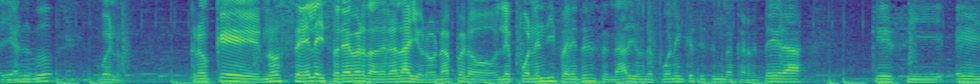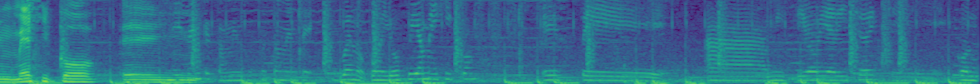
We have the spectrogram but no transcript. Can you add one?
¿La llegaste tú? yo sí. Bueno, creo que no sé la historia verdadera de La Llorona, pero le ponen diferentes escenarios. Le ponen que si es en una carretera, que si en México, en... Dicen que también supuestamente, bueno, cuando yo fui a México, este, a mi tío había dicho de que con,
